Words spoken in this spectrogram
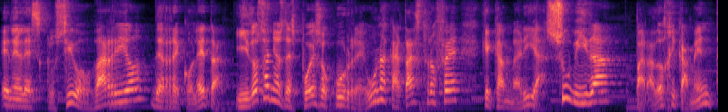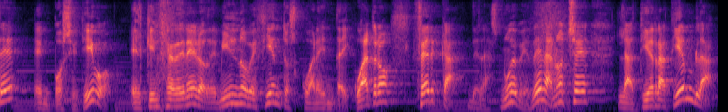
en el exclusivo barrio de Recoleta. Y dos años después ocurre una catástrofe que cambiaría su vida, paradójicamente, en positivo. El 15 de enero de 1944, cerca de las 9 de la noche, la tierra tiembla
